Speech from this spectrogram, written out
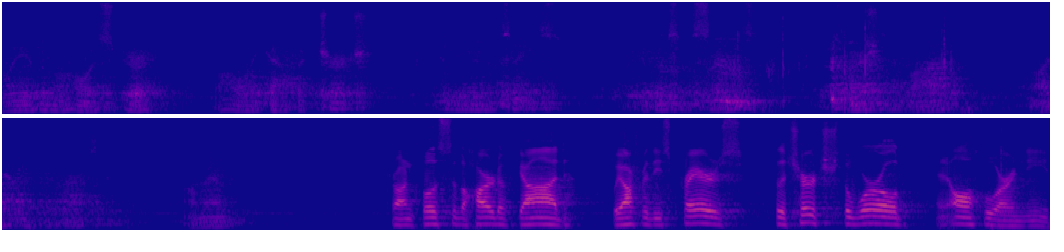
believe in the Holy Spirit the Holy Catholic Church, the communion of saints, forgiveness of sins, resurrection of life, life everlasting. Amen. Drawn close to the heart of God, we offer these prayers for the church, the world, and all who are in need.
